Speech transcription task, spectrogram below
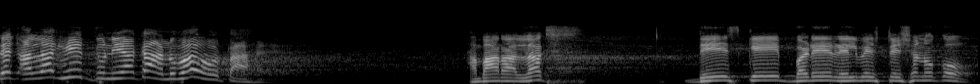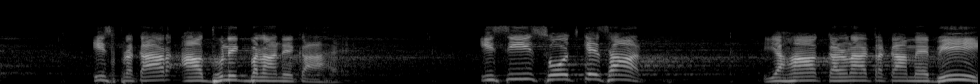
तो एक अलग ही दुनिया का अनुभव होता है। हमारा लक्ष्य देश के बड़े रेलवे स्टेशनों को इस प्रकार आधुनिक बनाने का है। इसी सोच के साथ यहाँ कर्नाटका में भी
